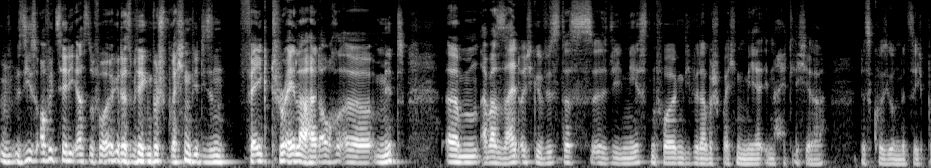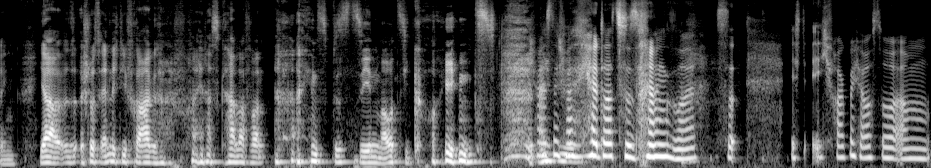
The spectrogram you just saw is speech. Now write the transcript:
sie ist offiziell die erste Folge, deswegen besprechen wir diesen Fake-Trailer halt auch äh, mit. Ähm, aber seid euch gewiss, dass äh, die nächsten Folgen, die wir da besprechen, mehr inhaltliche Diskussionen mit sich bringen. Ja, schlussendlich die Frage von einer Skala von 1 bis 10 Mauzi-Coins. Ich weiß nicht, was ich halt dazu sagen soll. Ich, ich frage mich auch so, ähm,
